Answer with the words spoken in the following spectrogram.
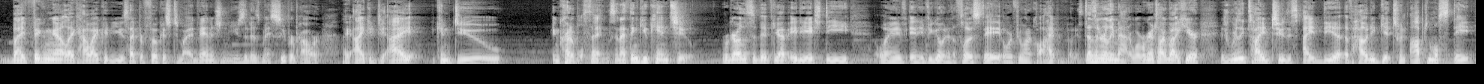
by figuring out like how I could use hyperfocus to my advantage and use it as my superpower, like I could do, I can do incredible things. And I think you can too, regardless of if you have ADHD or if, if you go into the flow state or if you want to call it hyperfocus. Doesn't really matter. What we're going to talk about here is really tied to this idea of how to get to an optimal state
